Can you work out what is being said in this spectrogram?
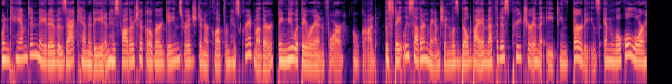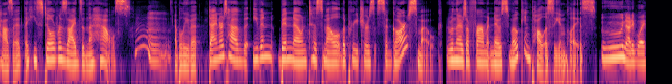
When Camden native Zach Kennedy and his father took over Gaines Ridge Dinner Club from his grandmother, they knew what they were in for. Oh, God. The stately southern mansion was built by a Methodist preacher in the 1830s, and local lore has it that he still resides in the house. Hmm. I believe it. Diners have even been known to smell the preacher's cigar smoke when there's a firm no smoking policy in place. Ooh, naughty boy.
